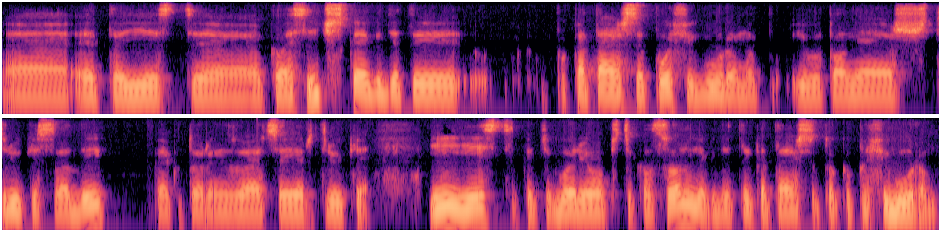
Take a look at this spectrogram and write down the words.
это есть э, классическая, где ты покатаешься по фигурам и, и выполняешь трюки с воды, которые называются air-трюки. И есть категория obstacles only, где ты катаешься только по фигурам.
